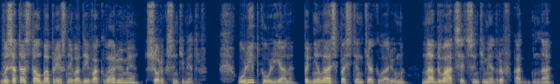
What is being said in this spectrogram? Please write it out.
Высота столба пресной воды в аквариуме 40 сантиметров. Улитка Ульяна поднялась по стенке аквариума на 20 сантиметров от дна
